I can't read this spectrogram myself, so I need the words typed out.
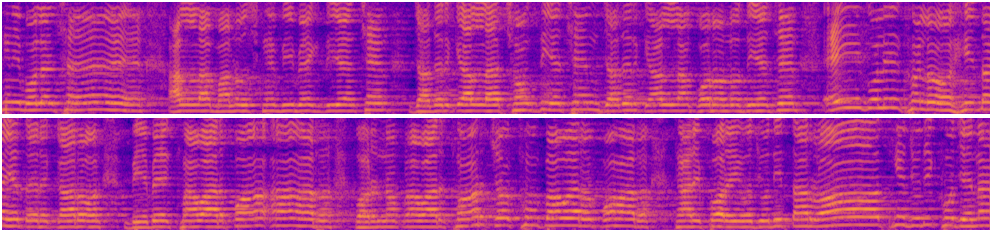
তিনি বলেছেন, আল্লাহ মানুষকে বিবেক দিয়েছেন, যাদেরকে আল্লাহ চোখ দিয়েছেন, যাদেরকে আল্লাহ করণ দিয়েছেন, এইগুলি হলো হৃদায়তের কারণ। বিবেক পাওয়ার পর, কর্ণ পাওয়ার পর চক্ষু পাওয়ার পর তারপরেও যদি তার রথকে যদি খুঁজে না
